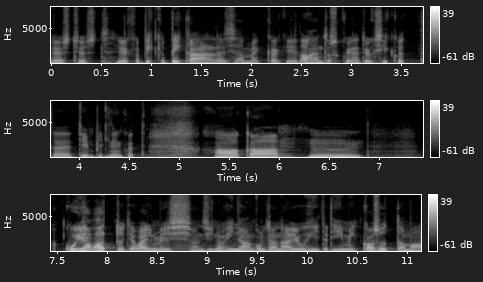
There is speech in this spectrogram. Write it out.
just, just, niisugune pikk, pikaajalisem ikkagi lahendus kui need üksikud äh, team building ud. aga mm, kui avatud ja valmis on sinu hinnangul täna juhid ja tiimid kasutama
